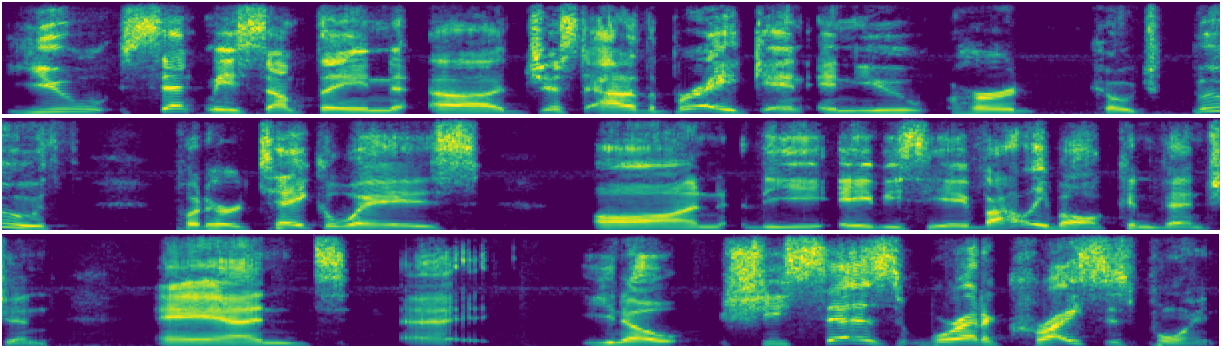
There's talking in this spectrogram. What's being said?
you sent me something uh, just out of the break, and and you heard Coach Booth put her takeaways on the AVCA volleyball convention, and uh, you know, she says we're at a crisis point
